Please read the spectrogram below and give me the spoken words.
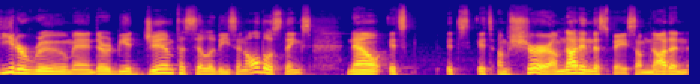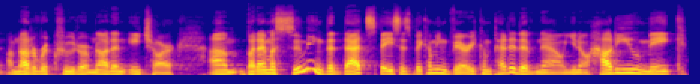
theater room, and there would be a gym facilities, and all those things. Now it's it's it's I'm sure I'm not in this space. I'm not an I'm not a recruiter. I'm not an HR. Um, but I'm assuming that that space is becoming very competitive now. You know, how do you make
